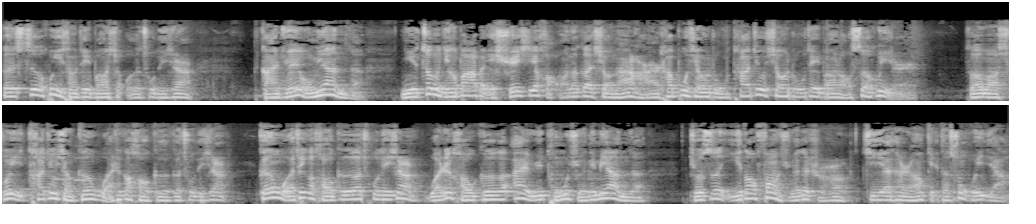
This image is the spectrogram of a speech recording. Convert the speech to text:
跟社会上这帮小子处对象，感觉有面子。你正经八百学习好那个小男孩，他不相中，他就相中这帮老社会人，知道吗？所以他就想跟我这个好哥哥处对象，跟我这个好哥哥处对象。我这好哥哥碍于同学的面子。就是一到放学的时候接他，然后给他送回家，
